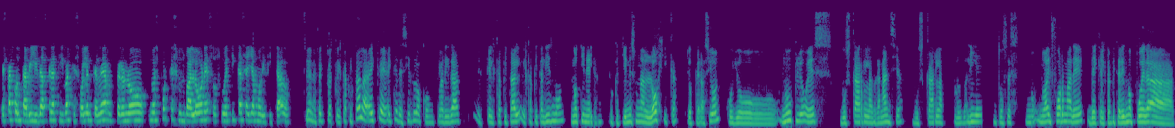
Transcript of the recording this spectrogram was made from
esta contabilidad creativa que suelen tener, pero no, no es porque sus valores o su ética se haya modificado. Sí, en efecto, el capital hay que, hay que decirlo con claridad, que el capital, el capitalismo no tiene lo que tiene es una lógica de operación cuyo núcleo es buscar las ganancias, buscar la plusvalía. Entonces, no, no hay forma de, de, que el capitalismo pueda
